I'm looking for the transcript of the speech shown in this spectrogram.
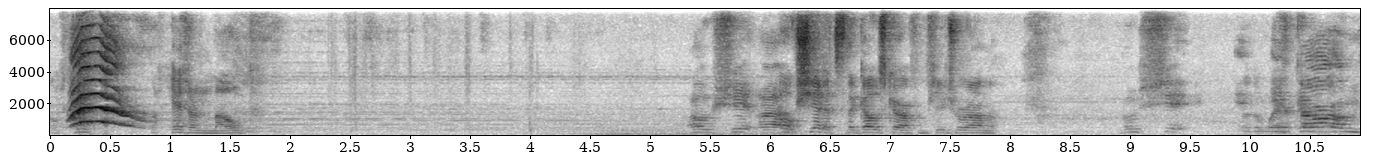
Not hit, ah! not hit and mope. Oh shit, lad. Oh shit, it's the ghost girl from Futurama. Oh shit. Or the He's werewolf. gone.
